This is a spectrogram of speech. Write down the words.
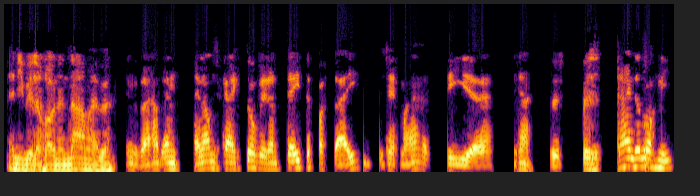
En die willen gewoon een naam hebben. Inderdaad. En, en anders krijg je toch weer een tetenpartij, zeg maar. Die, uh, ja, dus we zijn er nog niet.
